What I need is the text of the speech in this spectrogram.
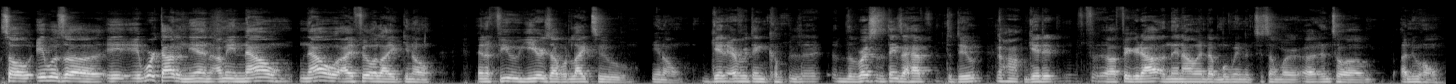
So it was uh, it, it worked out in the end. I mean, now now I feel like you know, in a few years I would like to you know get everything complete. The rest of the things I have to do, Uh-huh. get it uh, figured out, and then I'll end up moving into somewhere uh, into a, a new home.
